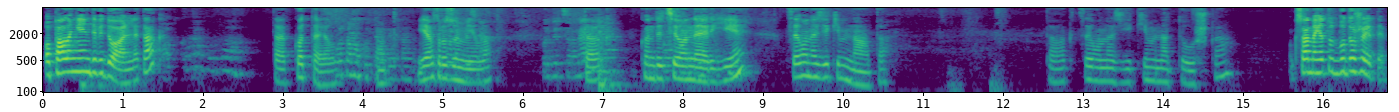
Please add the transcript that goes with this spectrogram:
Опалення індивідуальне, так? Так, котел. Там. Я зрозуміла. Так, кондиціонер є. Це у нас є кімната. Так, це у нас є кімнатушка. Оксана, я тут буду жити.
